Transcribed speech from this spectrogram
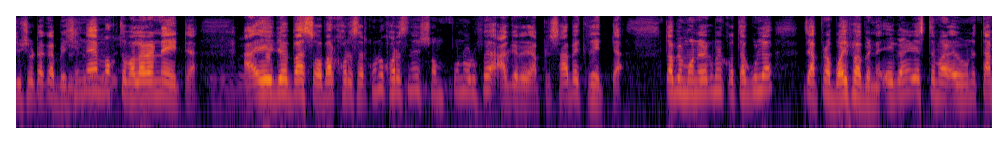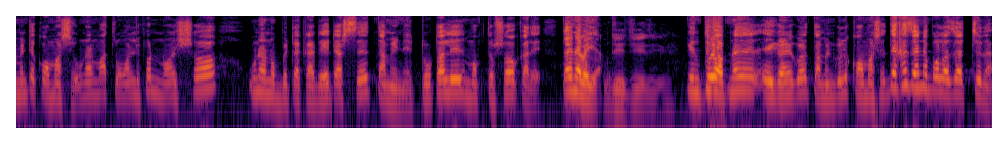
দুশো টাকা বেশি 200 নেয় মক্তবালারা নেয় এটা। আর এই যে বাস ওভার খরচ আর কোনো খরচ নেই সম্পূর্ণরূপে আগের আপনার সাবেক রেটটা তবে মনে রাখবেন কথাগুলো যে আপনার ভয় পাবেন না। এই গাড়ির ইস্তেমাল উনি তামিনটা কম আসে। ওনার মাত্র ওনলি ফর নয়শো উনানব্বই টাকা রেট আসছে তামিনে টোটালি মক্ত সহকারে। তাই না ভাইয়া? জি জি জি। কিন্তু আপনার এই গাড়িগুলো তামিনগুলো কম আসে। দেখা যায় না বলা যাচ্ছে না।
